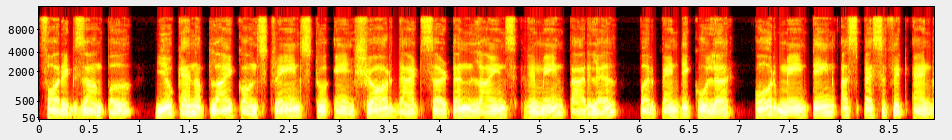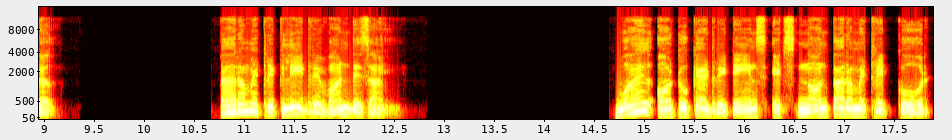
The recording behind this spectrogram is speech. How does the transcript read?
For example, you can apply constraints to ensure that certain lines remain parallel, perpendicular, or maintain a specific angle. Parametrically driven design While AutoCAD retains its non-parametric core,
